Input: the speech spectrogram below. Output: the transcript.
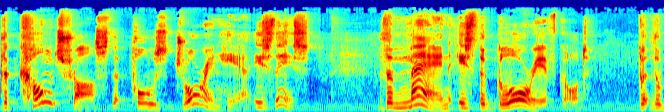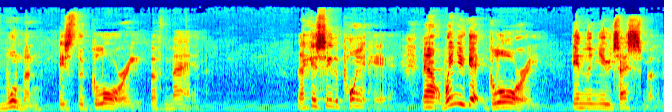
The contrast that Paul's drawing here is this the man is the glory of God, but the woman is the glory of man. Now, you can see the point here. Now, when you get glory in the New Testament,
